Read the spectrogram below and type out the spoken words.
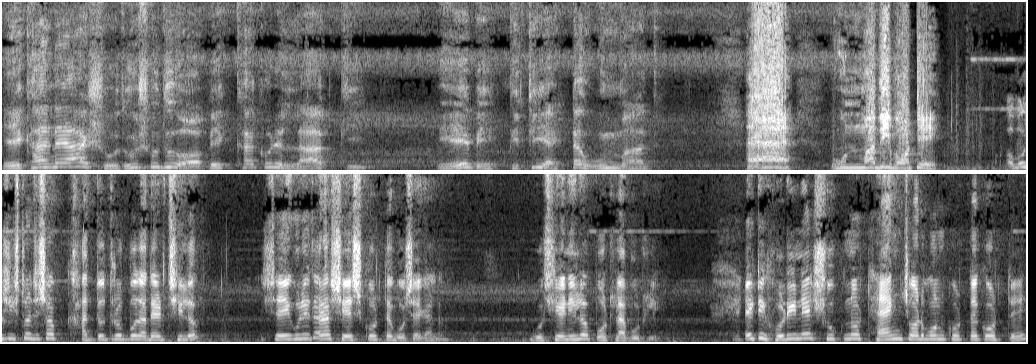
এখানে আর শুধু শুধু অপেক্ষা করে লাভ কি? এ ব্যক্তিটি একটা উন্মাদ। হ্যাঁ উন্মাদী বটে। অবশিষ্ট যেসব খাদ্যদ্রব্য তাদের ছিল সেইগুলি তারা শেষ করতে বসে গেল। গুছিয়ে নিল পোটলা পুটলি। একটি হরিণে শুকনো ঠ্যাং চর্বণ করতে করতে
